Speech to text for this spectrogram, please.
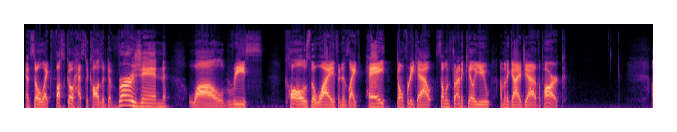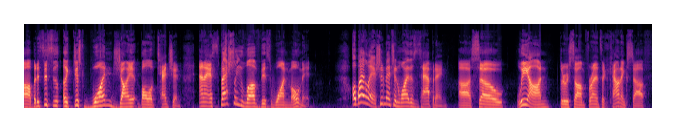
and so like Fusco has to cause a diversion while Reese calls the wife and is like, "Hey, don't freak out. Someone's trying to kill you. I'm gonna guide you out of the park." Uh, but it's just like just one giant ball of tension, and I especially love this one moment. Oh, by the way, I should mention why this is happening. Uh, so Leon, through some forensic accounting stuff,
